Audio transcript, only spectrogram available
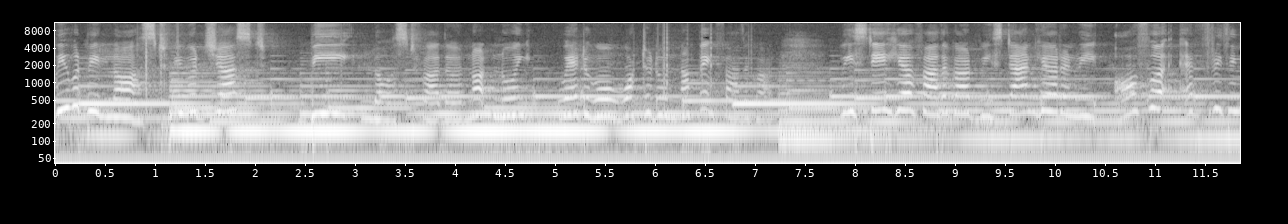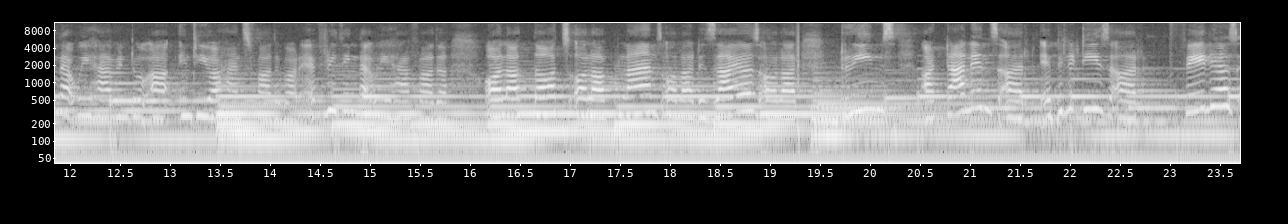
We would be lost. We would just be lost, Father, not knowing where to go, what to do, nothing, Father God. We stay here, Father God. We stand here and we offer everything that we have into our, into your hands, Father God. Everything that we have, Father. All our thoughts, all our plans, all our desires, all our dreams, our talents, our abilities, our failures,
